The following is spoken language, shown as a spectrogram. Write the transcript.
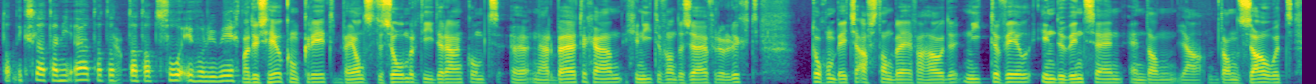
dat, ik sluit dat niet uit dat dat, ja. dat dat zo evolueert. Maar dus heel concreet, bij ons de zomer die eraan komt, uh, naar buiten gaan, genieten van de zuivere lucht, toch een beetje afstand blijven houden, niet te veel in de wind zijn en dan, ja, dan zou het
